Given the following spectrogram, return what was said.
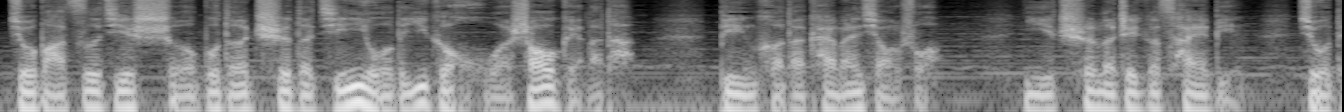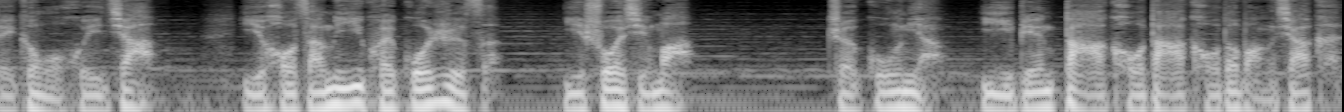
就把自己舍不得吃的仅有的一个火烧给了她，并和她开玩笑说：“你吃了这个菜饼，就得跟我回家，以后咱们一块过日子，你说行吗？”这姑娘一边大口大口的往下啃，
